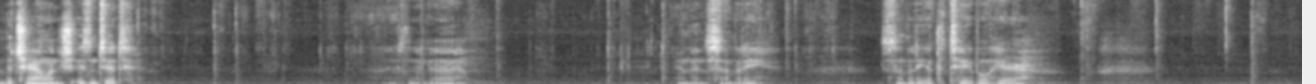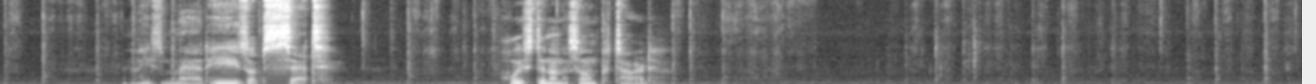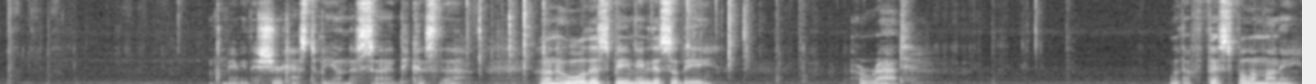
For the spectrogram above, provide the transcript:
the challenge, isn't it? There's the guy. And then somebody somebody at the table here. He's mad. He's upset. Hoisted on his own petard. Maybe the shirt has to be on this side because the. And who will this be? Maybe this will be a rat with a fistful of money.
